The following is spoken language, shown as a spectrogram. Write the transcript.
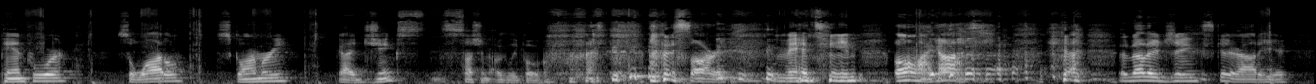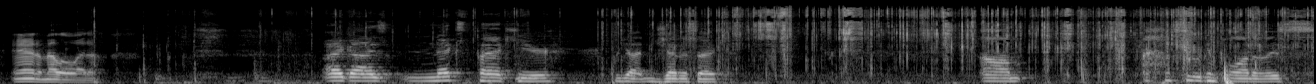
Panpour, Sewaddle, Skarmory, Got Jynx, Such an ugly Pokemon. Sorry. Mantine. Oh my gosh. Another Jynx, Get her out of here. And a Meloetta. Alright guys, next pack here. We got Genesect. Um, let's see what we can pull out of this,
